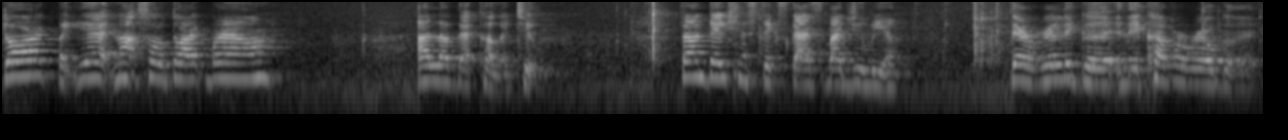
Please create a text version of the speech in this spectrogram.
dark, but yet not so dark brown. I love that color too foundation sticks guys by Juvia they're really good and they cover real good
